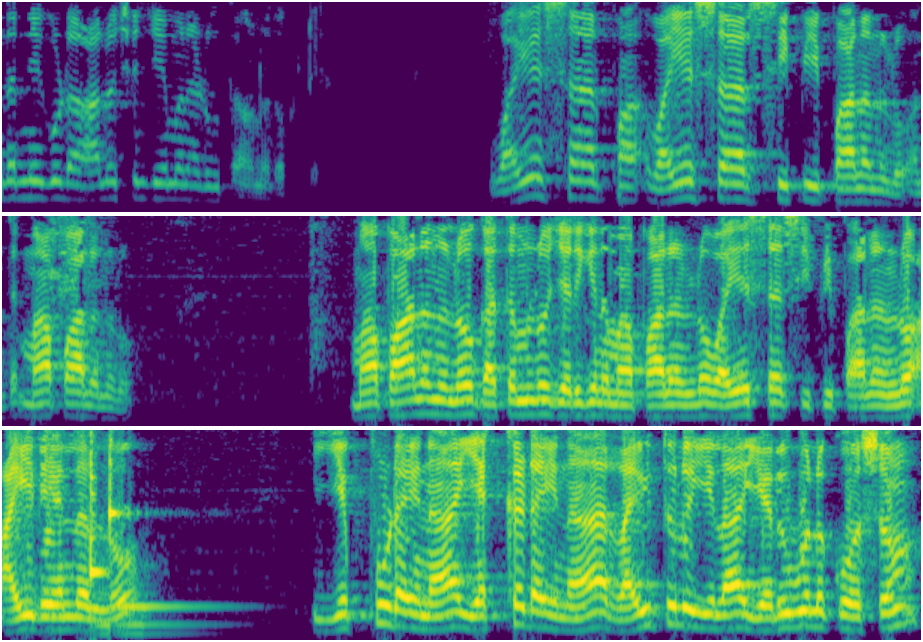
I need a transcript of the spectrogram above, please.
ద్వారా కూడా ఆలోచన చేయమని అడుగుతా ఉన్నది ఒకటే. వైఎస్ఆర్ వైఎస్ఆర్సిపి వైఎస్ఆర్ సిపి పాలనలో అంటే మా పాలనలో మా పాలనలో గతంలో జరిగిన మా పాలనలో వైఎస్ఆర్సిపి పాలనలో ఐదేళ్ళలో ఎప్పుడైనా ఎక్కడైనా రైతులు ఇలా ఎరువుల కోసం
